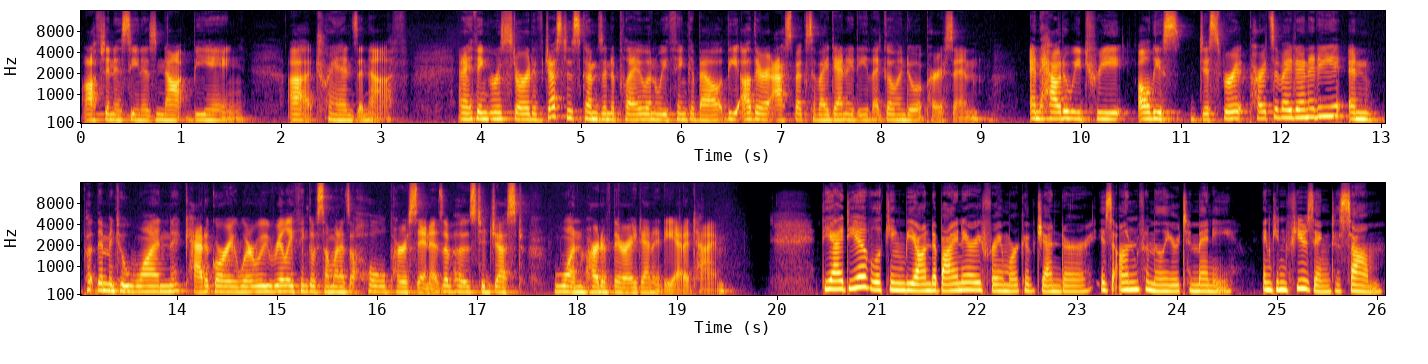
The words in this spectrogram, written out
often is seen as not being uh, trans enough. And I think restorative justice comes into play when we think about the other aspects of identity that go into a person. And how do we treat all these disparate parts of identity and put them into one category where we really think of someone as a whole person as opposed to just one part of their identity at a time? The idea of looking beyond a binary framework of gender is unfamiliar to many, and confusing to some.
